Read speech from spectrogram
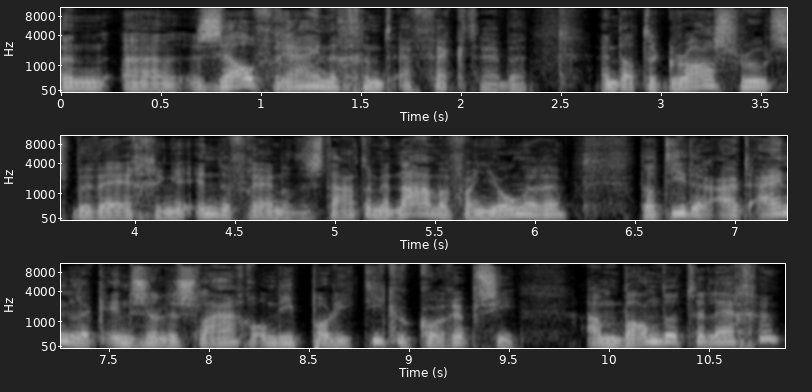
een eh, zelfreinigend effect hebben. En dat de grassroots bewegingen in de Verenigde Staten, met name van jongeren, dat die er uiteindelijk in zullen slagen om die politieke corruptie aan banden te leggen.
